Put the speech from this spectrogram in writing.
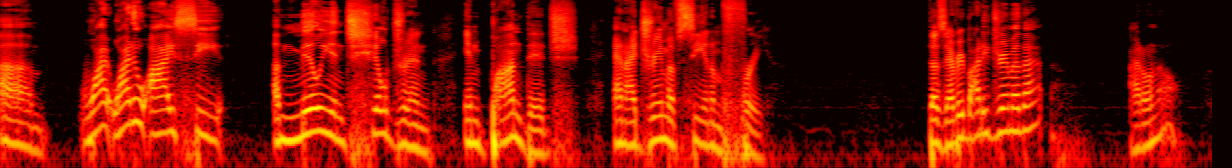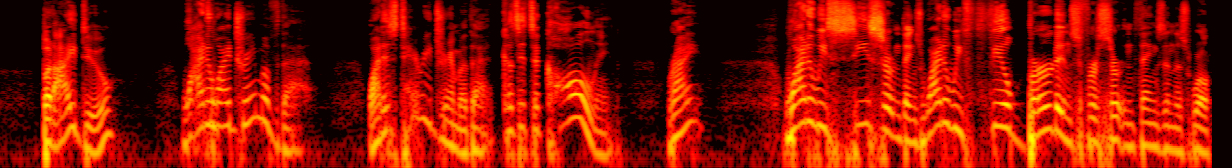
Um, why, why do I see a million children in bondage and I dream of seeing them free? Does everybody dream of that? I don't know. But I do. Why do I dream of that? Why does Terry dream of that? Because it's a calling, right? Why do we see certain things? Why do we feel burdens for certain things in this world?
